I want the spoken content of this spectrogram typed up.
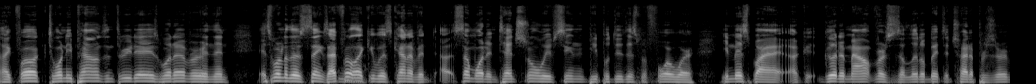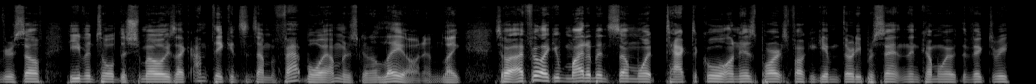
like fuck, 20 pounds in three days, whatever. And then it's one of those things. I felt Yeah. like it was kind of uh, somewhat intentional. We've seen people do this before, where you miss by a, a g- good amount versus a little bit to try to preserve yourself. He even told the schmo, he's like, I'm thinking since I'm a fat boy, I'm just gonna lay on him. Like, so I feel like it might have been somewhat tactical on his part. Fucking give him thirty percent and then come away with the victory.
